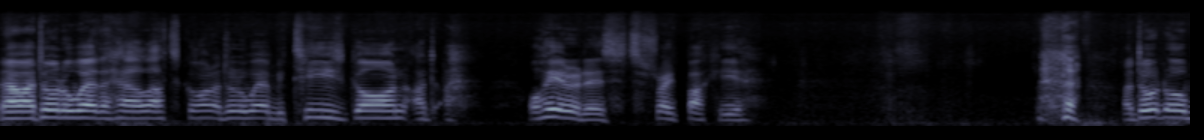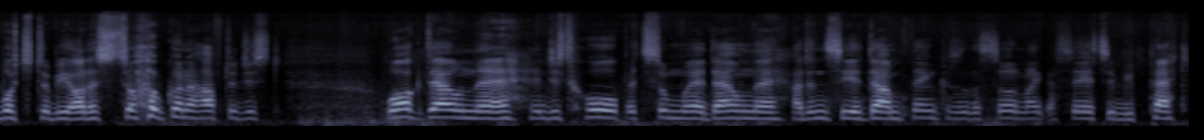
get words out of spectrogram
Now I don't know where the hell that's gone. I don't know where my tea's gone. I, oh, here it is. It's right back here. I don't know much to be honest, so I'm gonna have to just walk down there and just hope it's somewhere down there. I didn't see a damn thing because of the sun. Like I say, it's in my pet.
